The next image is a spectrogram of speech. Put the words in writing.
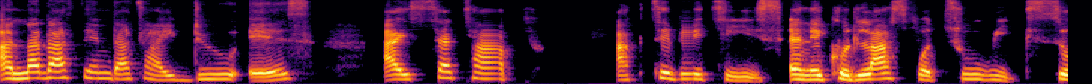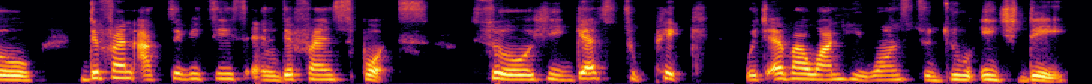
another thing that I do is I set up activities and it could last for two weeks. So different activities in different spots. So he gets to pick whichever one he wants to do each day.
